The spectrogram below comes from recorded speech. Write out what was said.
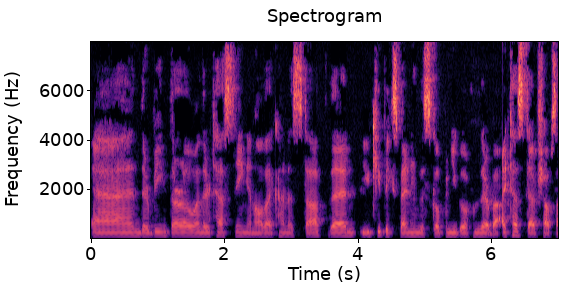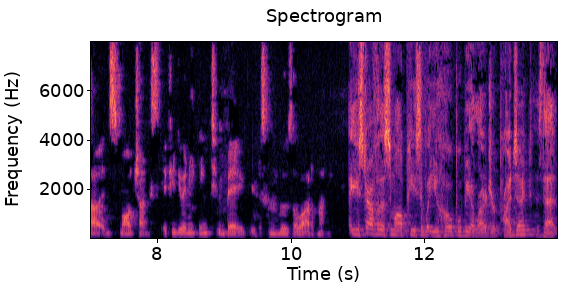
and they're being thorough and they're testing and all that kind of stuff. Then you keep expanding the scope and you go from there. But I test dev shops out in small chunks. If you do anything too big, you're just going to lose a lot of money. You start off with a small piece of what you hope will be a larger project. Is that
